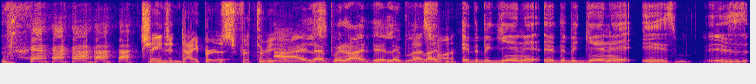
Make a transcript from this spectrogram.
Changing diapers for three All right, years. let's put it like this. Let's put less like fun. At the beginning, at the beginning is is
